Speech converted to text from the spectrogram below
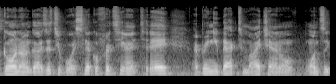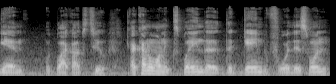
going on guys? It's your boy Snickle Fritz here and today I bring you back to my channel once again with Black Ops 2. I kind of want to explain the, the game before this one.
